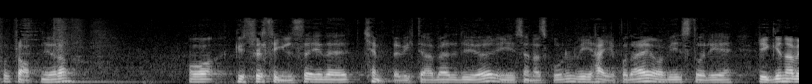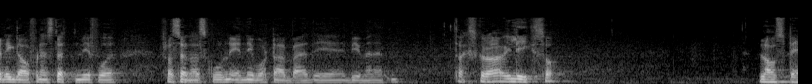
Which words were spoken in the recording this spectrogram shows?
for praten, Gøran. Og Guds velsignelse i det kjempeviktige arbeidet du gjør i søndagsskolen. Vi heier på deg, og vi står i ryggen og er veldig glad for den støtten vi får fra søndagsskolen inn i vårt arbeid i bymenigheten. Takk skal du ha. I likeså. La oss be.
